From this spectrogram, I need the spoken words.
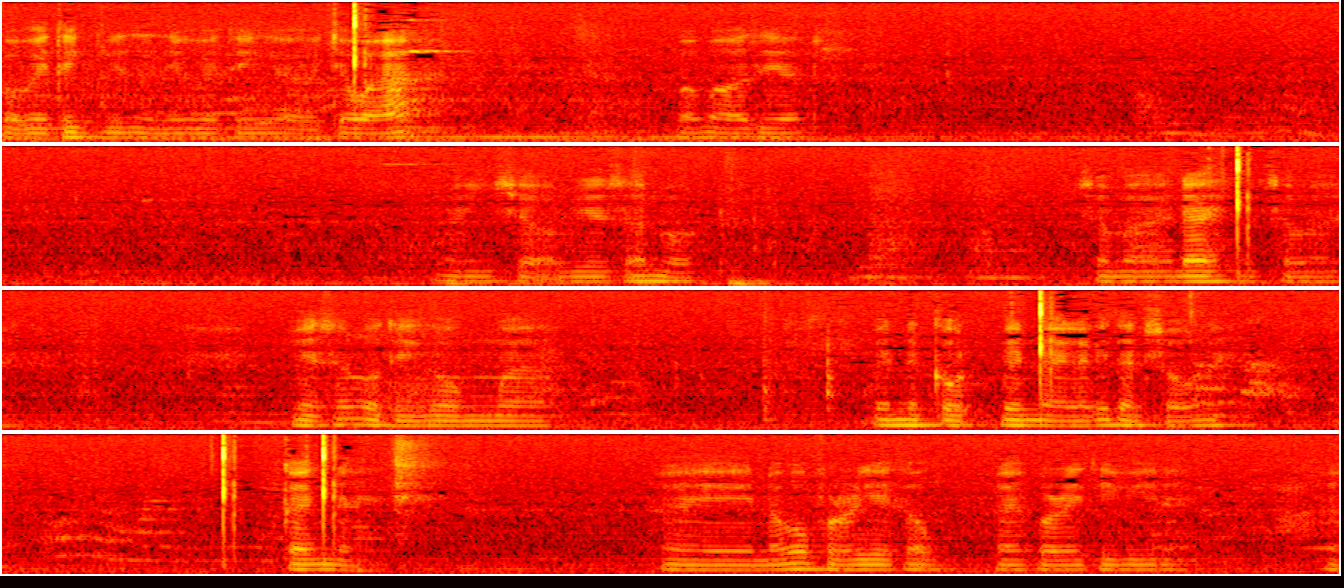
của vệ tinh ví dụ như vệ tinh ở châu Á. Và vào diệt anh chọn Viasat 1 chấm hai đây chấm hai Dạ, Viasat 1 thì gồm ờ, bên này cột, bên này là cái tần số này. Kênh này. Hay nó có free hay không? Hay free TV này. Đó.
